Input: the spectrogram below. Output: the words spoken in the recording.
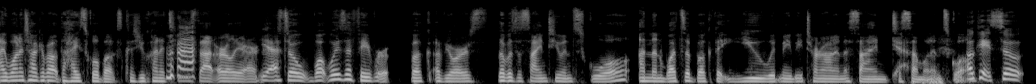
I want to talk about the high school books because you kind of teased that earlier. Yeah. So, what was a favorite book of yours that was assigned to you in school? And then, what's a book that you would maybe turn on and assign to Yeah. someone in school? Okay, so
